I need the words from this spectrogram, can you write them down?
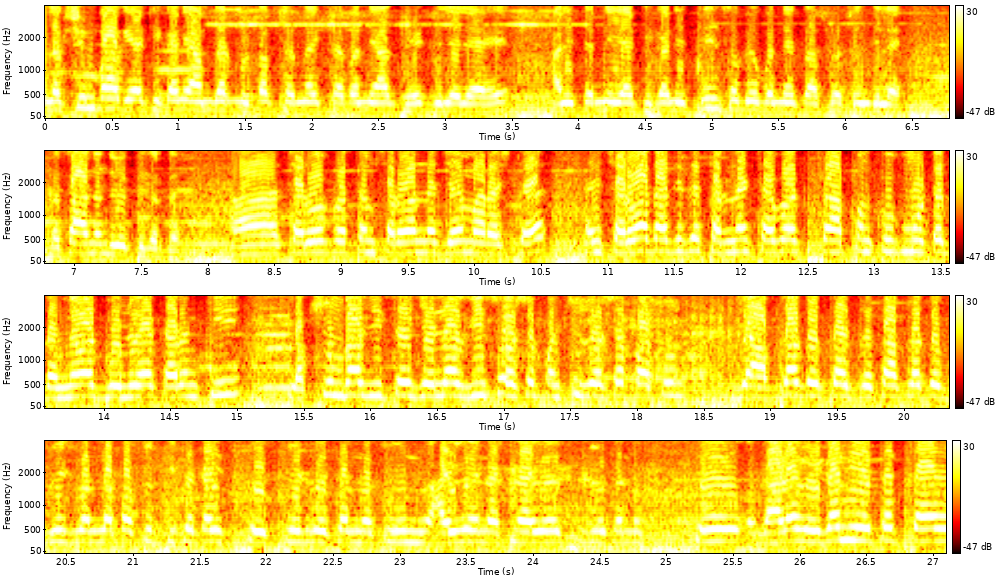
लक्ष्मीबाग या ठिकाणी आमदार प्रताप सरनाईक साहेबांनी आज भेट दिलेली आहे आणि त्यांनी या ठिकाणी तीन सभे बनण्याचं आश्वासन दिलंय. कसा आनंद व्यक्त करताय? सर्वप्रथम सर्वांना जय महाराष्ट्र. आणि सर्वात आधी तर सरनाईक साहेबांचा आपण खूप मोठं धन्यवाद बोलूया कारण की लक्ष्मीबाग इथे गेल्या वीस वर्ष पंचवीस वर्षापासून जे अपघात होत आहेत जसं आपला तो ब्रिज बनल्यापासून तिथे काही स्पीड ब्रेकर नसून highway national highway speed breaker नसून ते गाड्या वेगाने येतात त्या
